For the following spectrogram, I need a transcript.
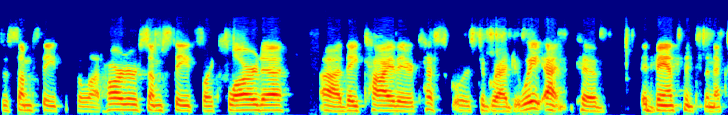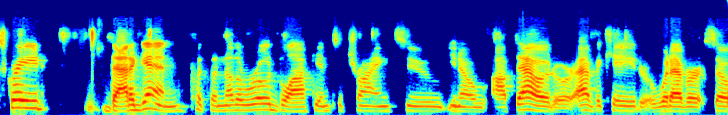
So some states it's a lot harder. Some states like Florida, uh, they tie their test scores to graduate uh, to advancement to the next grade. That again puts another roadblock into trying to you know opt out or advocate or whatever. So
